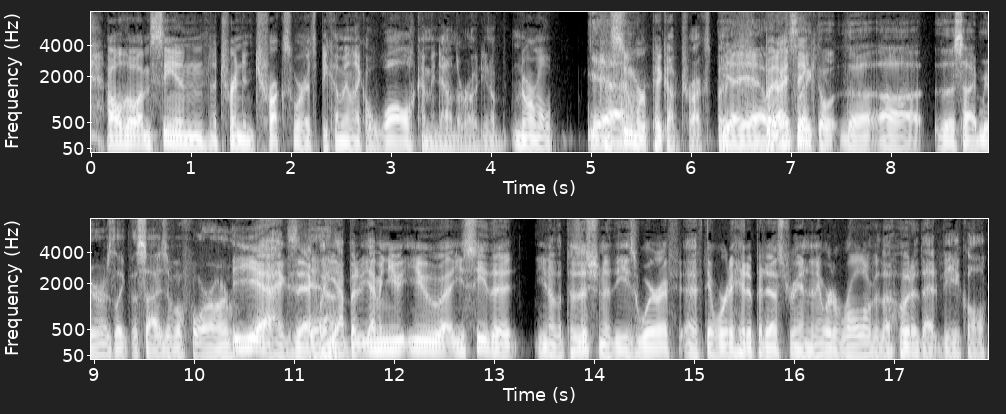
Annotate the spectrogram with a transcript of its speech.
Although I'm seeing a trend in trucks where it's becoming like a wall coming down the road. You know, normal Yeah. consumer pickup trucks. But yeah, yeah. But I think like the the uh, the side mirror is like the size of a forearm. Yeah, exactly. Yeah. Yeah, but I mean, you you uh, you see the you know the position of these where if if they were to hit a pedestrian and they were to roll over the hood of that vehicle,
